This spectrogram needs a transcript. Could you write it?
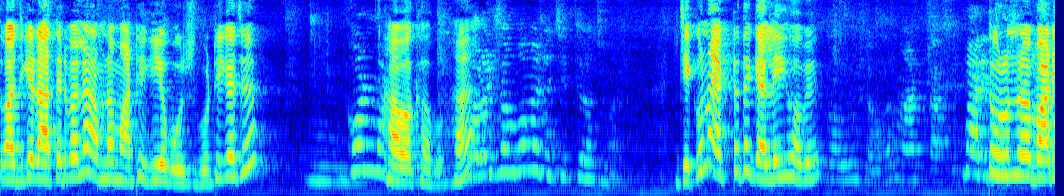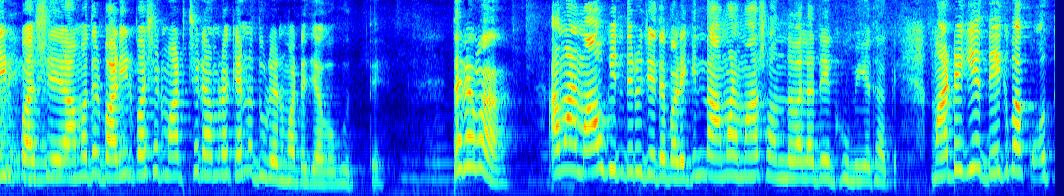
তো আজকে রাতের বেলা আমরা মাঠে গিয়ে বসবো ঠিক আছে? হাওয়া খাব হ্যাঁ? যে কোনো একটাতে গেলেই হবে। তরুণরা বাড়ির পাশে আমাদের বাড়ির পাশের মাঠ ছেড়ে আমরা কেন দূরের মাঠে যাব ঘুরতে? তাই না মা? আমার মাও কিন্তু একটু যেতে পারে কিন্তু আমার মা সন্ধ্যাবেলা দিয়ে ঘুমিয়ে থাকে। মাঠে গিয়ে দেখবা কত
